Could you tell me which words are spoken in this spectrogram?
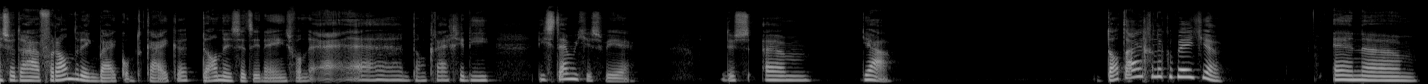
En zodra verandering bij komt kijken, dan is het ineens van, eh, dan krijg je die, die stemmetjes weer. Dus um, ja, dat eigenlijk een beetje. En um,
